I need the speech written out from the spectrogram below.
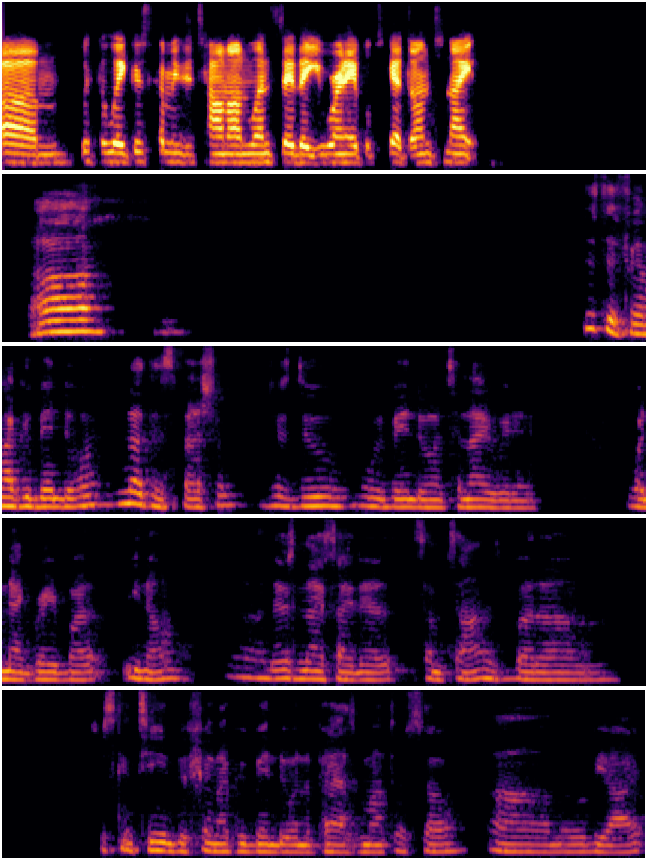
um, with the Lakers coming to town on Wednesday that you weren't able to get done tonight? Uh, just defend like we've been doing. Nothing special. Just do what we've been doing tonight. We didn't wasn't that great, but you know, uh, there's nights like that sometimes, but um, just continue to defend like we've been doing the past month or so. Um, it will be all right.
